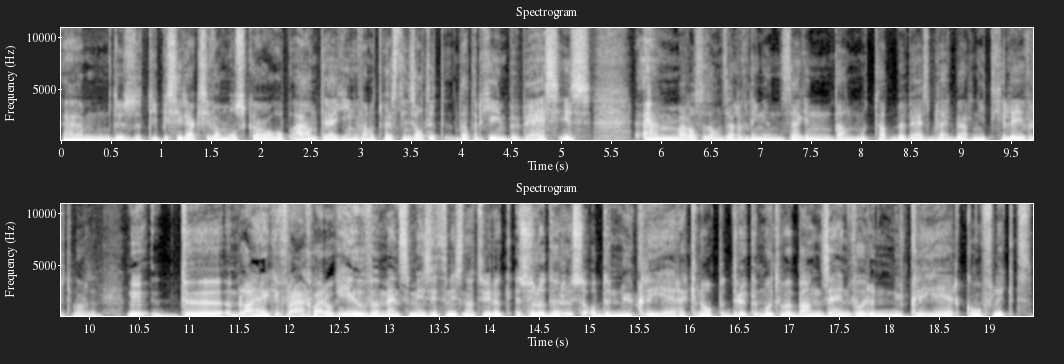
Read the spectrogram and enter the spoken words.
Um, dus de typische reactie van Moskou op aantijgingen van het Westen is altijd dat er geen bewijs is. maar als ze dan zelf dingen zeggen, dan moet dat bewijs blijkbaar niet geleverd worden. Nu, de, een belangrijke vraag waar ook heel veel mensen mee zitten is natuurlijk, zullen de Russen op de nucleaire knop drukken? Moeten we bang zijn voor een nucleair conflict?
